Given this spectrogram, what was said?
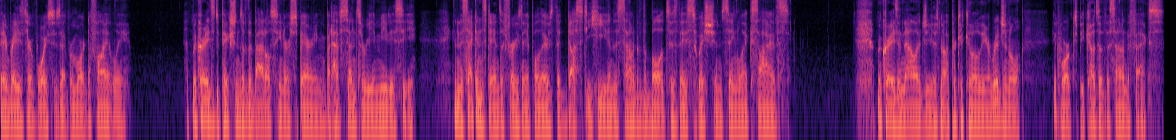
They raise their voices ever more defiantly. McCrae's depictions of the battle scene are sparing, but have sensory immediacy. In the second stanza, for example, there's the dusty heat and the sound of the bullets as they swish and sing like scythes. McCrae's analogy is not particularly original, it works because of the sound effects.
